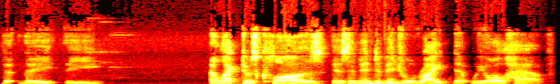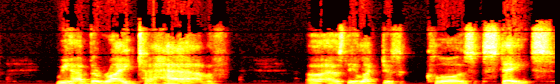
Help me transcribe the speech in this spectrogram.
the, the the electors clause is an individual right that we all have. We have the right to have uh, as the electors clause states,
